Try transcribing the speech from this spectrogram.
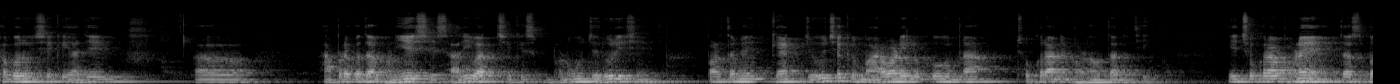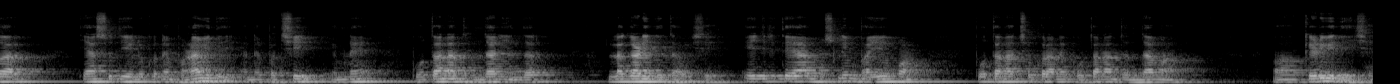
ખબર હોય છે કે આજે આપણે બધા ભણીએ છીએ. સારી વાત છે કે ભણવું જરૂરી છે. પણ તમે ક્યાંક જોયું છે કે મારવાડી લોકો એમના છોકરાને ભણાવતા નથી? એ છોકરા ભણે દસ બાર, ત્યાં સુધી એ લોકોને ભણાવી દે અને પછી એમને પોતાના ધંધાની અંદર લગાડી દેતા હોય છે. એ જ રીતે આ મુસ્લિમ ભાઈઓ પણ પોતાના છોકરાને પોતાના ધંધામાં કેળવી દે છે.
